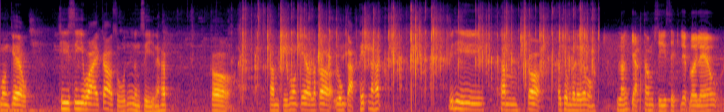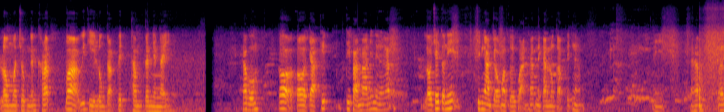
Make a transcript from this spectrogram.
ม่วงแก้ว TCY 9014 นะครับ ก็ทำสีม่วงแก้วแล้วก็ลงกากเพชรนะครับ วิธีทำก็ไปชมกันเลยครับผม หลังจากทำสีเสร็จเรียบร้อยแล้ว เรามาชมกันครับ ว่าวิธีลงกากเพชรทำกันยังไง ครับผมก็ต่อจากคลิปที่ผ่านมานิดนึงนะครับ เราใช้ตัวนี้ชิ้นงานจะออกมาสวยกว่านะครับ ในการลงกากเพชรนะครับนี่นะครับ มัน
